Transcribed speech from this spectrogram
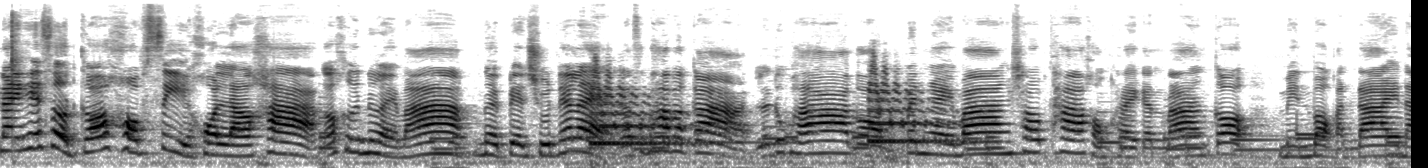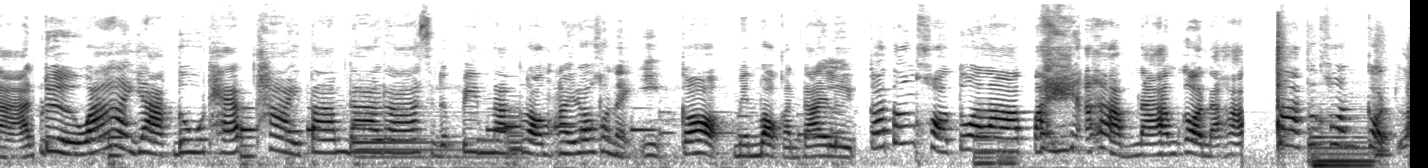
ในที่สุดก็ครบ4 คนแล้วค่ะ ก็คือเหนื่อยมาก เหนื่อยเปลี่ยนชุดนี่แหละ แล้วสภาพอากาศ และดูผ้าก่อนเป็นไงบ้าง ชอบท่าของใครกันบ้าง ก็เมนบอกกันได้นะ หรือว่าอยากดูแท็บถ่ายตามดาราศิลปินนักร้องไอดอลคนไหนอีกก็เมนบอกกันได้เลย ก็ต้องขอตัวลาไปอาบน้ำก่อนนะคะฝากทุกคนกดไล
